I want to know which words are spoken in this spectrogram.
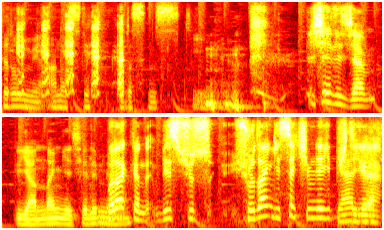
Kırılmıyor anasını karısını sikeyim ya. Bir şey diyeceğim. Bir yandan geçelim ya. Bırakın biz şu şuradan gitsek şimdiye gitmiştik Gel, ya. gel.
